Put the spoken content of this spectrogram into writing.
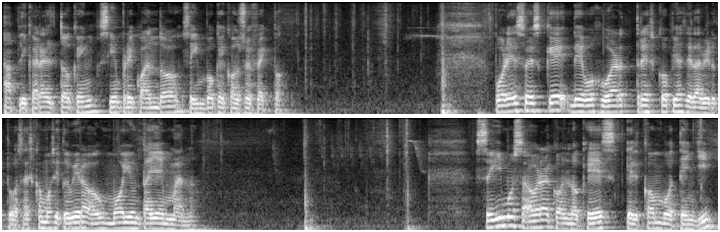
aplicará el token siempre y cuando se invoque con su efecto. Por eso es que debo jugar tres copias de la virtuosa. Es como si tuviera un Molle y un Talla en mano. Seguimos ahora con lo que es el combo Tenji.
